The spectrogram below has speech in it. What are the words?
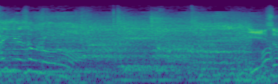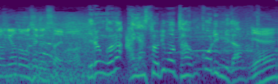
high에서 low로 이정현 오세근 사이먼 이런 거는 아야 소리 못하고 골입니다. 예.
